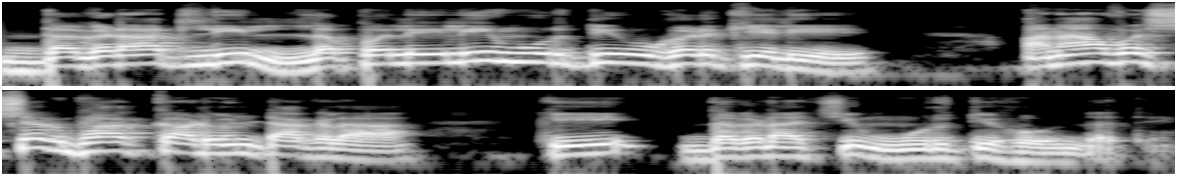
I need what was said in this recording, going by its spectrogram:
दगडातली लपलेली मूर्ती उघड केली. अनावश्यक भाग काढून टाकला. की दगडाची मूर्ती होऊन जाते.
